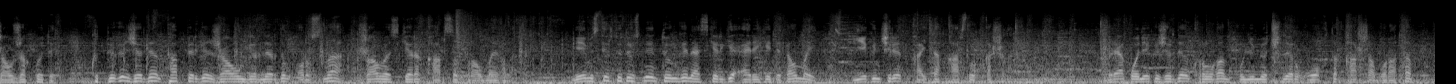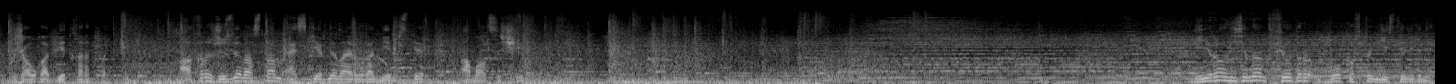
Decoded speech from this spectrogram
жау жаққа өтеді күтпеген жерден тап берген жауынгерлердің ұрысына жау әскері қарсы тұра алмай қалады. Немістер төтесінен төнген әскерге әрекет ете алмай екінші рет қайта қарсылыққа шығады. Бірақ 12 жерден құрылған пулеметшілер оқты қарша боратып жауға бет қаратпайды ақыры жүзден астам әскерінен айырылған немістер амалсыз шегінді. Генерал лейтенант федор боковтың естелігіне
